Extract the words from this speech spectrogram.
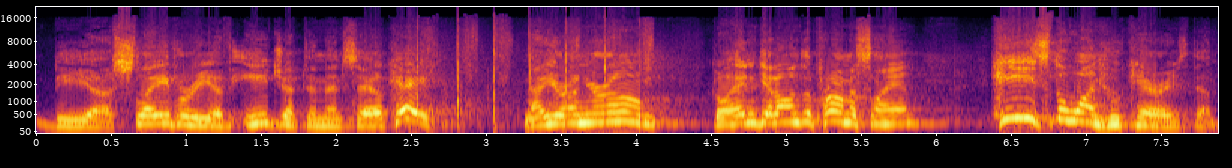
the uh, slavery of Egypt and then say, okay, now you're on your own. Go ahead and get on to the promised land. He's the one who carries them.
